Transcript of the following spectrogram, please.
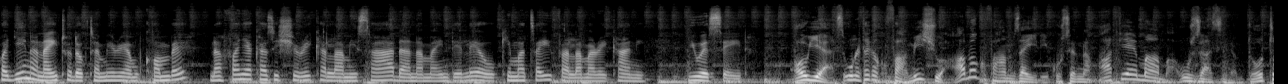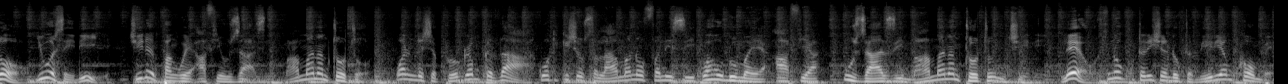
Kwa jina naitwa Dr. Miriam Kombe, nafanya kazi shirika la misaada na maendeleo kimataifa la Marekani, USAID. Oh yes, unataka kufahamishwa ama kufahamu zaidi kuhusiana na afya ya mama, uzazi na mtoto? USAID chini ya mpango ya afya ya uzazi, mama na mtoto wanaendesha programu kadhaa kuhakikisha usalama na ufanisi wa huduma ya afya, uzazi, mama na mtoto nchini. Leo tunakukutanisha na Dr. Miriam Kombe,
